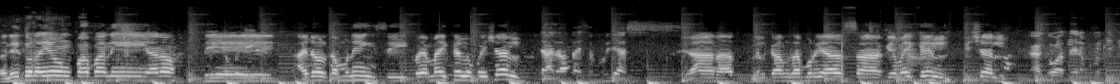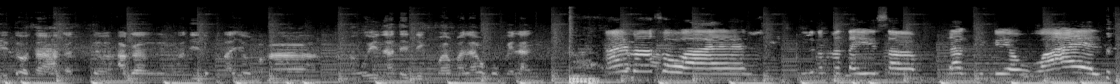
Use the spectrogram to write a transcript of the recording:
Nandito na yung papa ni ano, ni Idol Kamuning, si Kuya Michael Official. Dalaw tayo sa Burias. Yan at welcome sa Burias sa Kuya Michael Official. Gagawa tayo ng content dito sa hanggang, hanggang nandito pa tayo. Baka uwi natin, hindi ko pa malaman kung kailan. Hi mga kawan! Dito naman tayo sa vlog ni Kuya Wild.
